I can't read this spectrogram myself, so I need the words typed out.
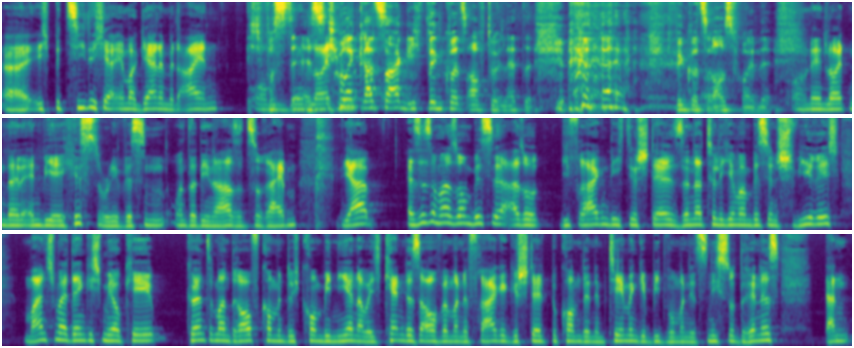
Äh, ich beziehe dich ja immer gerne mit ein. Ich um wusste es. Leuten, ich wollte gerade sagen, ich bin kurz auf Toilette. ich bin kurz raus, Freunde. Um den Leuten dein NBA History Wissen unter die Nase zu reiben. Ja, es ist immer so ein bisschen, also die Fragen, die ich dir stelle, sind natürlich immer ein bisschen schwierig. Manchmal denke ich mir, okay, könnte man draufkommen durch Kombinieren, aber ich kenne das auch, wenn man eine Frage gestellt bekommt in einem Themengebiet, wo man jetzt nicht so drin ist, dann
